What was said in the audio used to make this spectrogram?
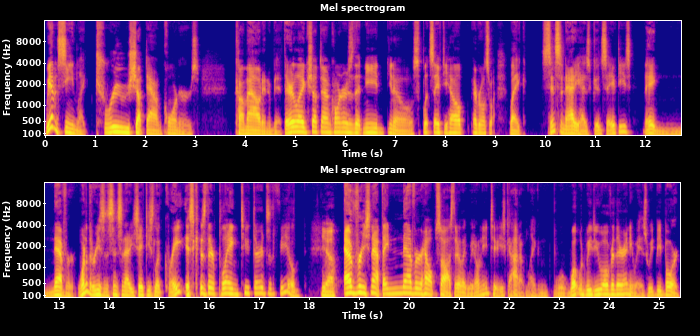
We haven't seen like true shutdown corners come out in a bit. They're like shutdown corners that need, you know, split safety help every once in a while. Like Cincinnati has good safeties. They never. One of the reasons Cincinnati safeties look great is because they're playing two thirds of the field yeah. every snap. They never help Sauce. They're like, we don't need to. He's got him. Like, what would we do over there anyways? We'd be bored.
